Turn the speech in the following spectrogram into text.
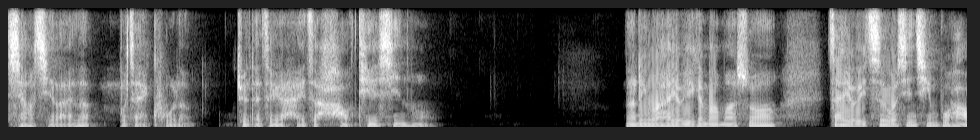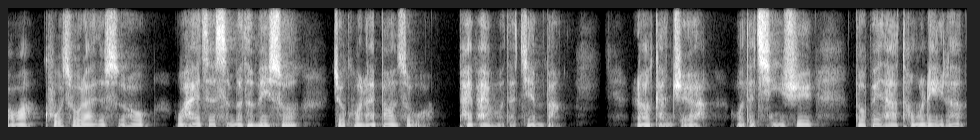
笑起来了，不再哭了，觉得这个孩子好贴心哦。那另外还有一个妈妈说，在有一次我心情不好啊，哭出来的时候。我孩子什么都没说，就过来抱着我，拍拍我的肩膀，然后感觉啊，我的情绪都被他同理了，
